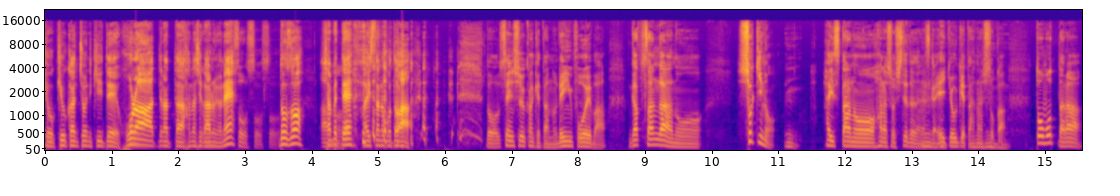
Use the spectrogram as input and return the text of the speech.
今日休館長に聞いて、ホラーってなった話があるんよね。そうそうそう。どうぞ、喋って、アイスさんのことは。と先週かけたあのレインフォーエバーガッツさんがあの初期のうん。ハイスターの話をしてたじゃないですか、うん。影響を受けた話とか、うん。と思ったら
